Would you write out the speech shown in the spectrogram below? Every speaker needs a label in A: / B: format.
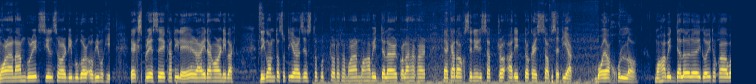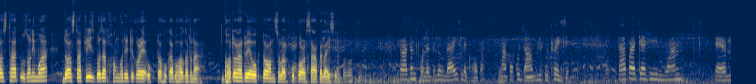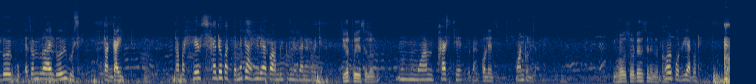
A: মৰাণামগুৰিত শিলচৰ ডিব্ৰুগড় অভিমুখী এক্সপ্ৰেছে কাটিলে ৰায়ডাঙৰ নিবাসী। দিগন্ত চুতীয়াৰ জ্যেষ্ঠ পুত্ৰ তথা মৰাণ মহাবিদ্যালয়ৰ কলা শাখাৰ একাদশ শ্ৰেণীৰ ছাত্ৰ আদিত্য কাশ্যপ চেতিয়াক। বয়স ষোল্ল। মহাবিদ্যালয়লৈ গৈ থকা অৱস্থাত উজনিমুৱা দহটা ত্ৰিছ বজাত সংঘটিত কৰে উক্ত শোকাবহ ঘটনা। ঘটনাটোৱে উক্ত অঞ্চলত শোকৰ ছাঁ পেলাইছে।
B: ল'ৰাজন কলেজলৈ ওলাই আহিছিলে ঘৰৰ পৰা। মাককো যাওঁ বুলি কৈ থৈ আহিছে। তাৰপৰা এতিয়া সি মৰাণ লৈ এজন ল'ৰাই লৈও গৈছে তাক গাড়ীত। তাৰপৰা সেই ছাইডৰ পৰা কেনেকৈ আহিলে আকৌ আমিতো নাজানিলোঁ এতিয়া।
C: কিহত পঢ়ি আছে ল'ৰাটো?
B: মৰাণ ফাৰ্ষ্ট ইয়েৰ এইবাৰ কলেজ মৰাণ কলেজত
C: ঘৰৰ ওচৰতে হৈছে নেকি?
B: ঘৰ পদূলি আগতে।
